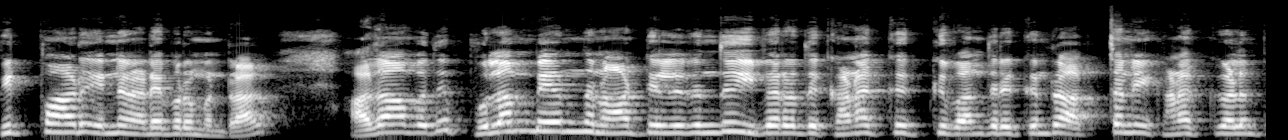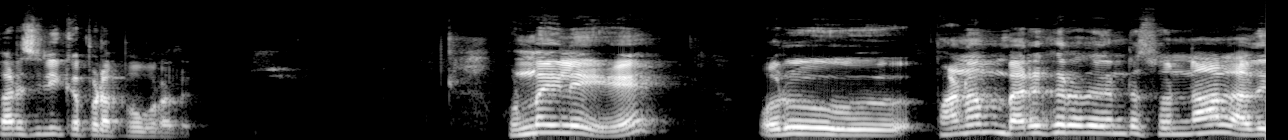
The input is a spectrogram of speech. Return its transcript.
பிற்பாடு என்ன நடைபெறும் என்றால் அதாவது புலம்பெயர்ந்த நாட்டிலிருந்து இவரது கணக்குக்கு வந்திருக்கின்ற அத்தனை கணக்குகளும் பரிசீலிக்கப்பட போகிறது. உண்மையிலேயே ஒரு பணம் வருகிறது என்று சொன்னால் அது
